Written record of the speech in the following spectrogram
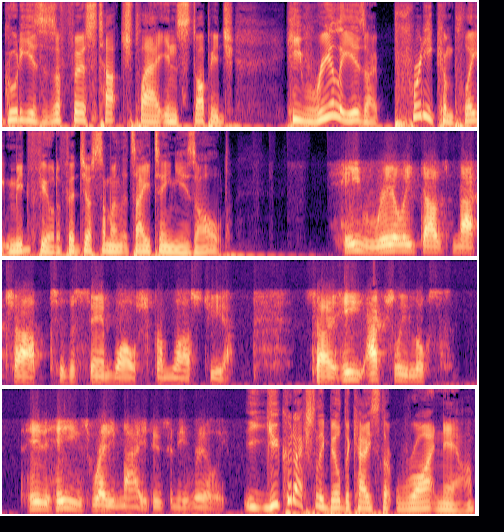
good he is as a first touch player in stoppage. He really is a pretty complete midfielder for just someone that's 18 years old. He really does match up to the Sam Walsh from last year. So he actually looks he he's ready made, isn't he? Really, you could actually build the case that right now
